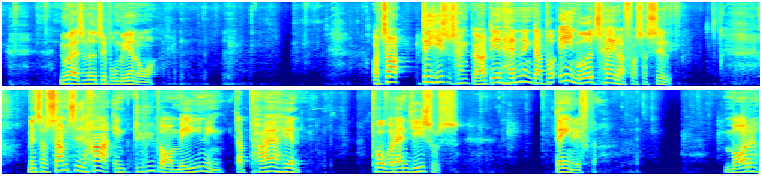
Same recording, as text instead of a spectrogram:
nu er jeg altså nødt til at bruge mere end ord. Og så det Jesus han gør, det er en handling, der på en måde taler for sig selv. Men som samtidig har en dybere mening, der peger hen på, hvordan Jesus dagen efter måtte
